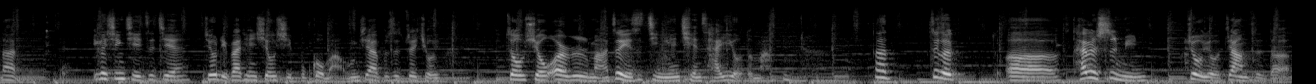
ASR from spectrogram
那。一个星期之间只有礼拜天休息不够嘛？我们现在不是追求周休二日嘛？这也是几年前才有的嘛。那这个呃，台北市民就有这样子的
